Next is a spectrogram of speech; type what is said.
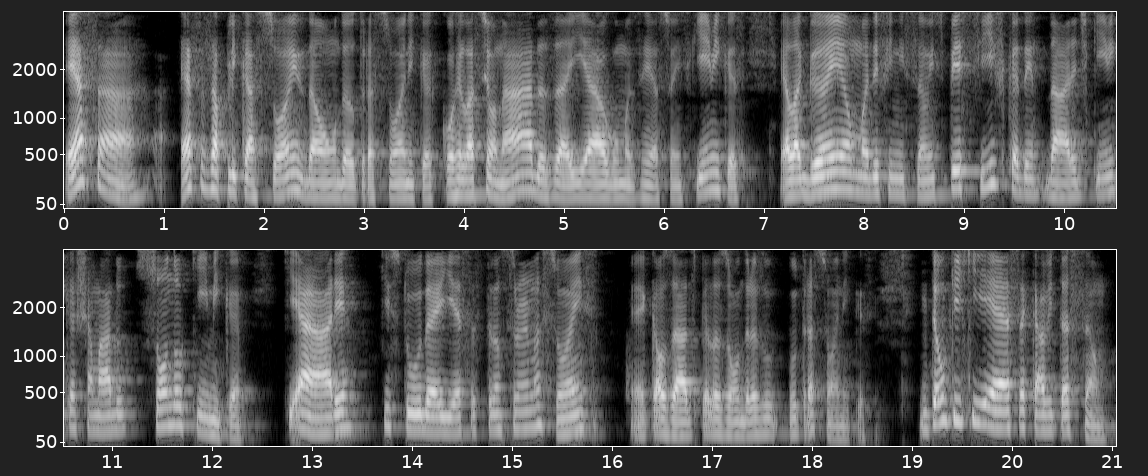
Essa, essas aplicações da onda ultrassônica correlacionadas aí a algumas reações químicas, ela ganha uma definição específica dentro da área de química chamada sonoquímica, que é a área que estuda aí essas transformações é, causadas pelas ondas ultrassônicas. Então, o que, que é essa cavitação?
